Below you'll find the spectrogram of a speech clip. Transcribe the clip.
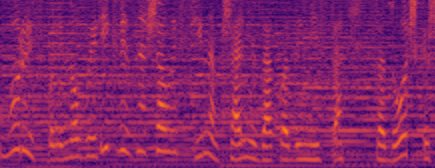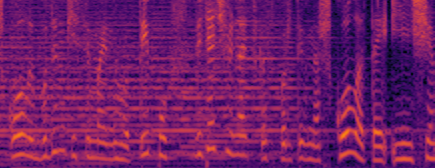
В Борисполі Новий рік відзначали всі навчальні заклади міста: садочки, школи, будинки сімейного типу, дитячо-юнацька спортивна школа та інші.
